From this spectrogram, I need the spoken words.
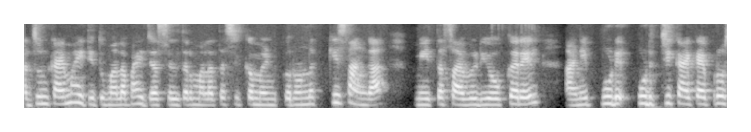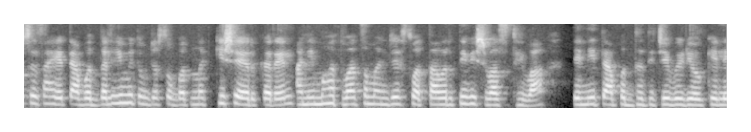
अजून काय माहिती तुम्हाला पाहिजे असेल तर मला तशी कमेंट करून नक्की सांगा. मी तसा व्हिडिओ करेल. आणि पुढे पुढची काय काय प्रोसेस आहे त्याबद्दलही मी तुमच्यासोबत नक्की शेअर करेल. आणि महत्वाचं म्हणजे स्वतःवरती विश्वास ठेवा. त्यांनी त्या पद्धतीचे व्हिडिओ केले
